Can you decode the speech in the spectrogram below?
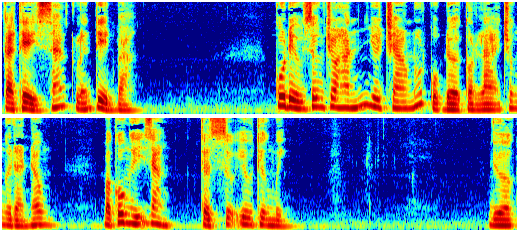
cả thể xác lẫn tiền bạc. Cô đều dâng cho hắn như trao nốt cuộc đời còn lại cho người đàn ông mà cô nghĩ rằng thật sự yêu thương mình. Được.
